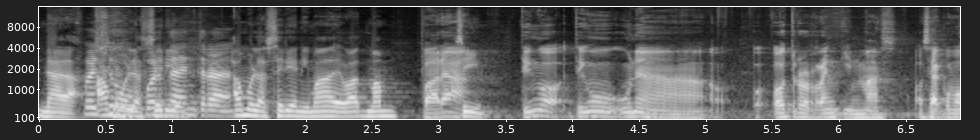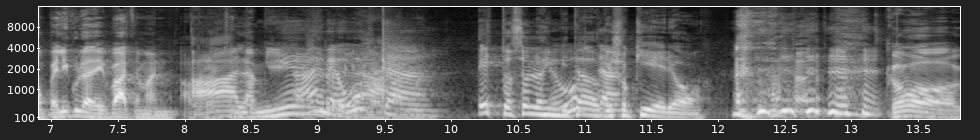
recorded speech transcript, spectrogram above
nada, Fue amo su la serie, de entrada. amo la serie animada de Batman. Pará. Sí. Tengo, tengo una otro ranking más. O sea, como película de Batman. Ah, la mierda. Ah, me gusta. Estos son los Me invitados gusta. que yo quiero. ¿Cómo,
